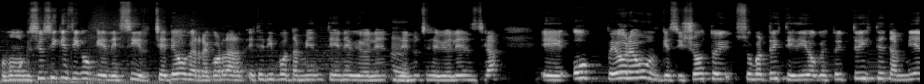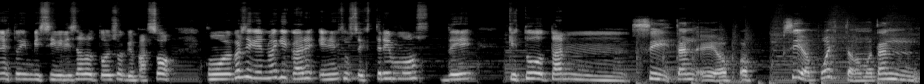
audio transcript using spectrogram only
o como que sí o sí que tengo que decir, che, tengo que recordar, este tipo también tiene Mm. denuncias de violencia. eh, o peor aún, que si yo estoy súper triste y digo que estoy triste, también estoy invisibilizando todo eso que pasó. Como me parece que no hay que caer en estos extremos de que es todo tan Sí, tan, eh, op- op- sí, opuesto, como tan,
